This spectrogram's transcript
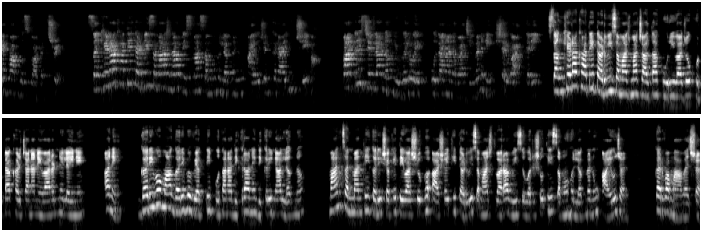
લાઈવમાં આપનું સ્વાગત છે. સંખેડા ખાતે તડવી સમાજના વીસમા સમૂહ લગ્નનું આયોજન કરાયું, જેમાં પાંત્રીસ જેટલા નવયુગલોએ પોતાના નવા જીવનની શરૂઆત કરી. સંખેડા ખાતે તડવી સમાજમાં ચાલતા કુરિવાજો, ખોટા ખર્ચાના નિવારણને લઈને અને ગરીબોમાં ગરીબ વ્યક્તિ પોતાના દીકરા અને દીકરીના લગ્ન માન સન્માનથી કરી શકે તેવા શુભ આશયથી તડવી સમાજ દ્વારા વીસ વર્ષોથી સમૂહ લગ્નનું આયોજન કરવામાં આવે છે.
